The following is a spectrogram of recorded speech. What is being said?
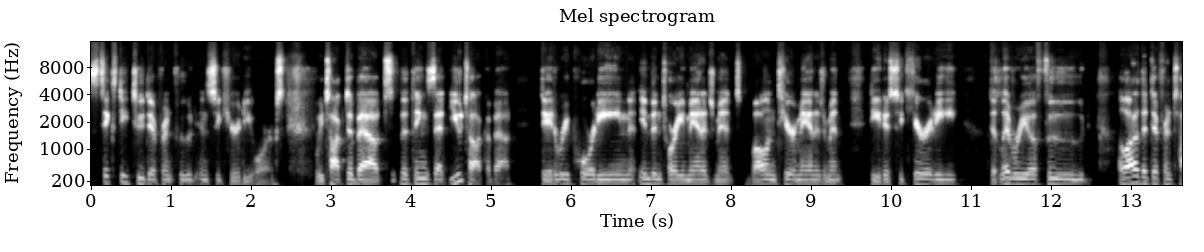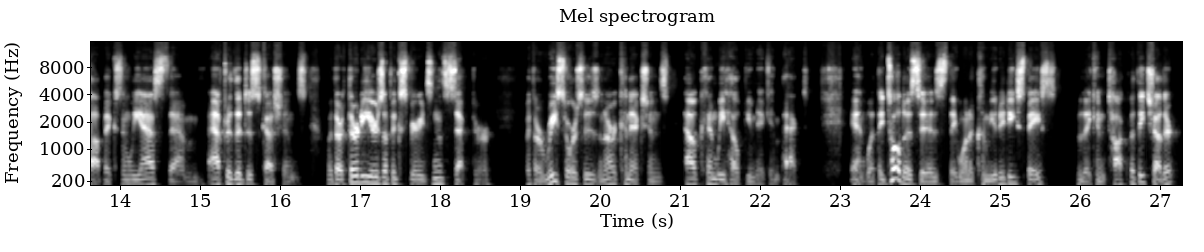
62 different food insecurity orgs. We talked about the things that you talk about data reporting, inventory management, volunteer management, data security, delivery of food, a lot of the different topics. And we asked them after the discussions, with our 30 years of experience in the sector, with our resources and our connections, how can we help you make impact? And what they told us is they want a community space where they can talk with each other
